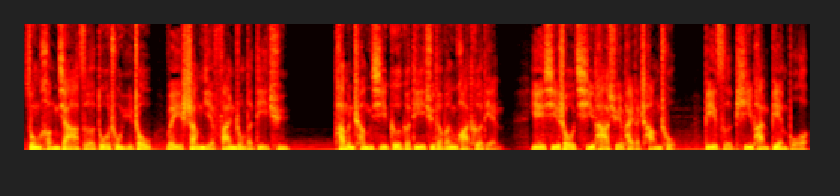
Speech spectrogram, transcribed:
纵横家则多出于周为商业繁荣的地区。他们承袭各个地区的文化特点，也吸收其他学派的长处，彼此批判辩驳，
